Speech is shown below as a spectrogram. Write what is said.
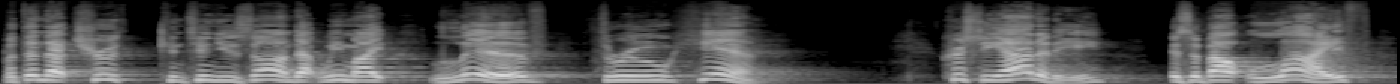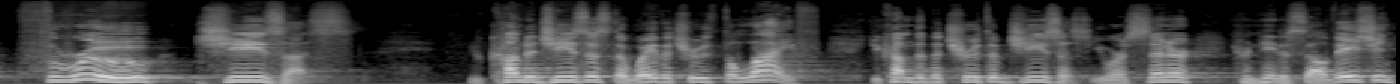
but then that truth continues on that we might live through him. Christianity is about life through Jesus. You come to Jesus, the way, the truth, the life. You come to the truth of Jesus. You are a sinner, in need of salvation.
